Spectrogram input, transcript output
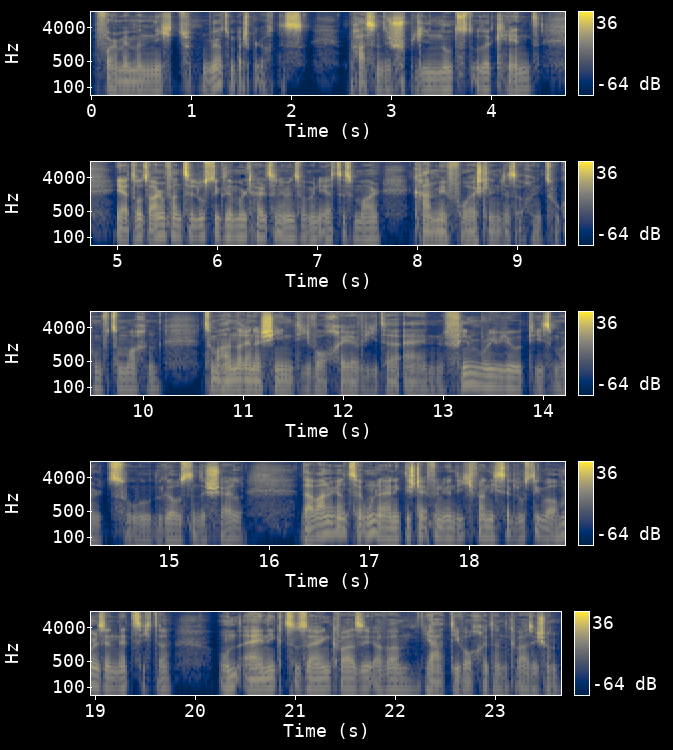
Vor allem, wenn man nicht, ja, zum Beispiel auch das passende Spiel nutzt oder kennt. Ja, trotz allem fand es sehr lustig, da mal teilzunehmen. Es war mein erstes Mal. Kann mir vorstellen, das auch in Zukunft zu machen. Zum anderen erschien die Woche ja wieder ein Filmreview, diesmal zu The Ghost in the Shell. Da waren wir uns sehr uneinig. Die Stefanie und ich fand ich sehr lustig, war auch mal sehr nett, sich da uneinig zu sein quasi. Aber ja, die Woche dann quasi schon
